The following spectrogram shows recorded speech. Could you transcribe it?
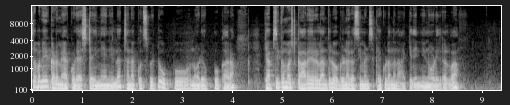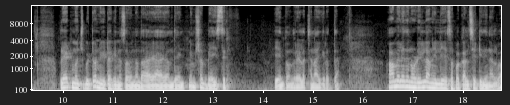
ಸ್ವಲ್ಪ ನೀರು ಕಡಿಮೆ ಹಾಕ್ಕೊಳ್ಳಿ ಅಷ್ಟೇ, ಇನ್ನೇನಿಲ್ಲ. ಚೆನ್ನಾಗಿ ಕುದಿಸ್ಬಿಟ್ಟು ಉಪ್ಪು, ನೋಡಿ ಉಪ್ಪು, ಖಾರ. ಕ್ಯಾಪ್ಸಿಕಮ್ ಅಷ್ಟು ಖಾರ ಇರಲ್ಲ ಅಂತೇಳಿ ಒಗ್ಗರಣೆಗೆ ಹಸಿಮೆಣ್ಸಿಕಾಯಿ ಕೂಡ ನಾನು ಹಾಕಿದ್ದೀನಿ. ನೀವು ನೋಡಿದ್ರಲ್ವಾ? ಪ್ಲೇಟ್ ಮುಚ್ಚಿಬಿಟ್ಟು ನೀಟಾಗಿ ಇನ್ನೊಂದು ಇನ್ನೊಂದು ಒಂದು ಎಂಟು ನಿಮಿಷ ಬೇಯಿಸ್ತೀರಿ. ಏನು ತೊಂದರೆ ಇಲ್ಲ, ಚೆನ್ನಾಗಿರುತ್ತೆ. ಆಮೇಲೆ ಇದು ನೋಡಿ ನಾನು ಇಲ್ಲಿ ಸ್ವಲ್ಪ ಕಲಸಿಟ್ಟಿದ್ದೀನಲ್ವ?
